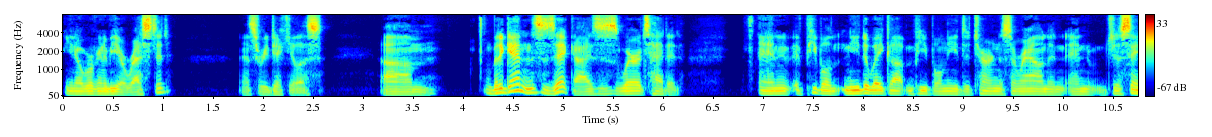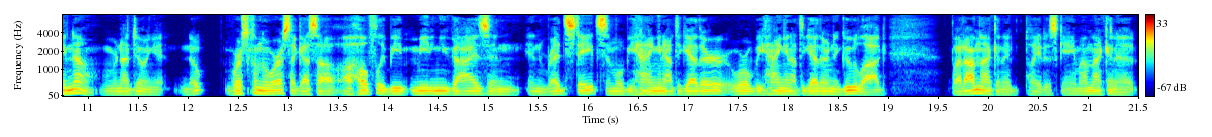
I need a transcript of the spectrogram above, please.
You know, we're going to be arrested. That's ridiculous. Um, but again, this is it, guys. This is where it's headed. And if people need to wake up and people need to turn this around and, and just say, no, we're not doing it. Nope. Worst come to worst, I guess I'll, I'll hopefully be meeting you guys in, in red states and we'll be hanging out together or we'll be hanging out together in the gulag. But I'm not going to play this game. I'm not going to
